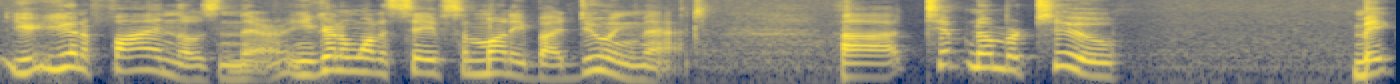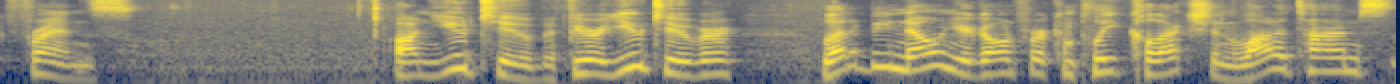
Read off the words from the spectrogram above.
You're going to find those in there. And you're going to want to save some money by doing that. Uh, tip number two, make friends. On YouTube, if you're a YouTuber, let it be known you're going for a complete collection. A lot of times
